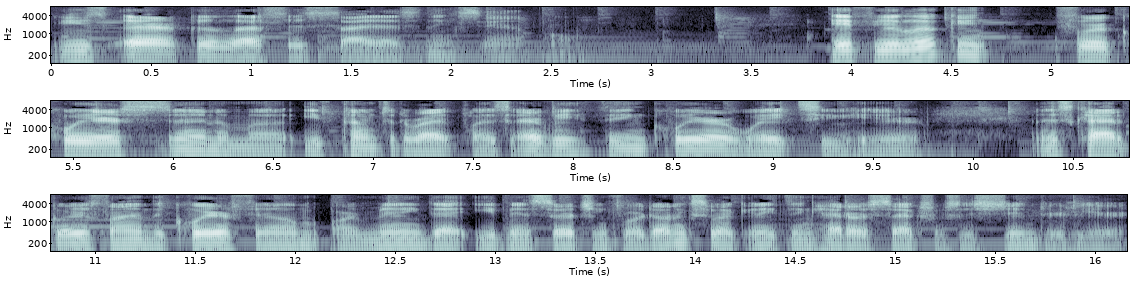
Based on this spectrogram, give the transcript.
use Erika Lust's site as an example. If you're looking for queer cinema, you've come to the right place. Everything queer awaits you here. In this category, find the queer film or many that you've been searching for. Don't expect anything heterosexual or cisgender here.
